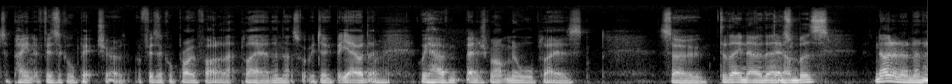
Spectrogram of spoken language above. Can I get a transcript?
to paint a physical picture, a physical profile of that player, then that's what we do. But yeah, Right. we have benchmark Millwall players. So Do they know their numbers? No, no, no, no, no,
